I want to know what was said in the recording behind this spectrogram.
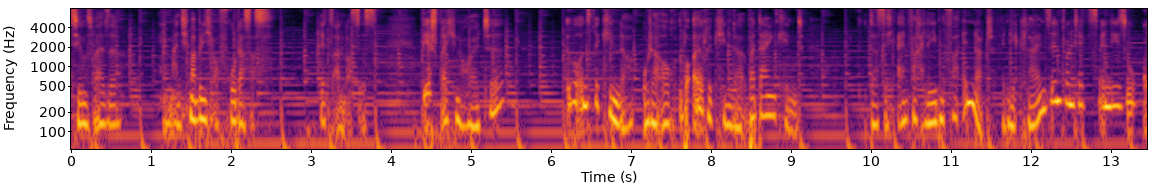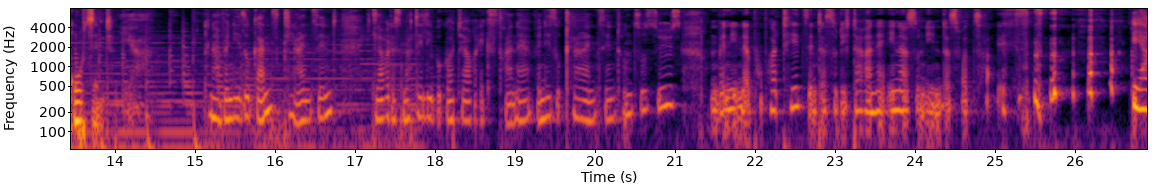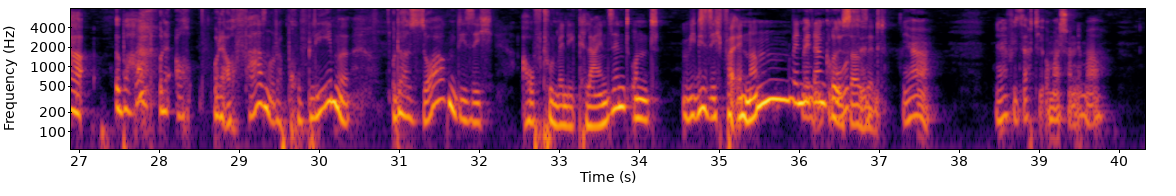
Beziehungsweise, hey, manchmal bin ich auch froh, dass das jetzt anders ist. Wir sprechen heute über unsere Kinder oder auch über eure Kinder, über dein Kind. Dass sich einfach Leben verändert, wenn die klein sind und jetzt, wenn die so groß sind. Ja, genau, wenn die so ganz klein sind. Ich glaube, das macht der liebe Gott ja auch extra, ne? Wenn die so klein sind und so süß und wenn die in der Pubertät sind, dass du dich daran erinnerst und ihnen das verzeihst. ja, überhaupt oder auch, oder auch Phasen oder Probleme oder Sorgen, die sich auftun, wenn die klein sind und wie die sich verändern, wenn, wenn die dann größer sind. sind. Ja. Ja, wie sagt die Oma schon immer?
